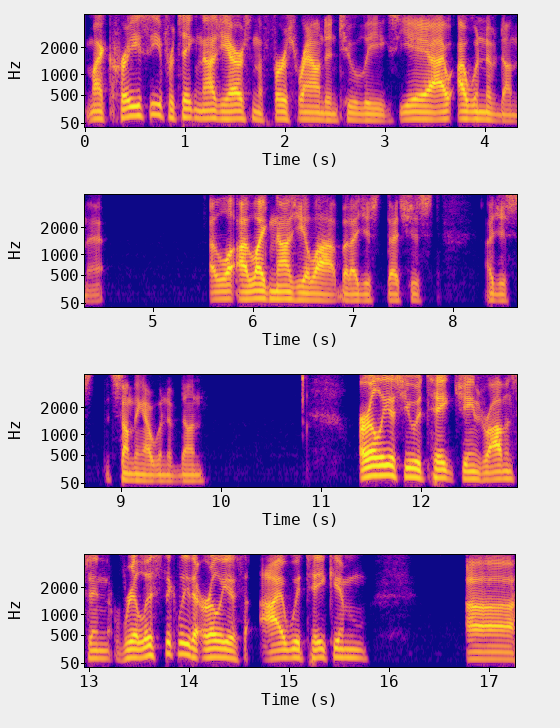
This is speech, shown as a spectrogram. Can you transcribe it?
Am I crazy for taking Najee Harris in the first round in two leagues? Yeah, I, I wouldn't have done that. I, lo- I like Najee a lot, but I just that's just I just it's something I wouldn't have done. Earliest you would take James Robinson. Realistically, the earliest I would take him uh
